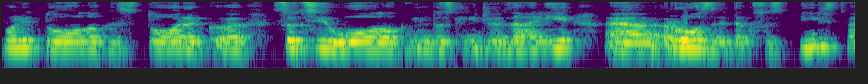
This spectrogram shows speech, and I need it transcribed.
політолог, історик, е, соціолог. Він досліджує взагалі е, розвиток суспільства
